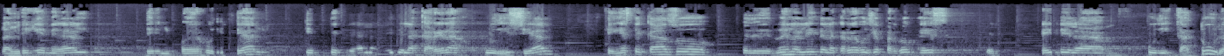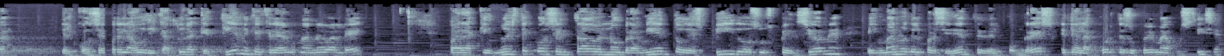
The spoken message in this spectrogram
la ley general del Poder Judicial, que crear la ley de la carrera judicial, que en este caso eh, no es la ley de la carrera judicial, perdón, es la ley de la judicatura, del Consejo de la Judicatura que tiene que crear una nueva ley para que no esté concentrado el nombramiento, despido, suspensiones en manos del presidente del Congreso, de la Corte Suprema de Justicia,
